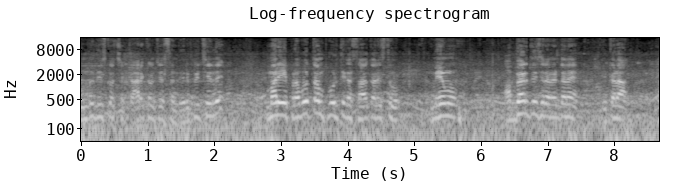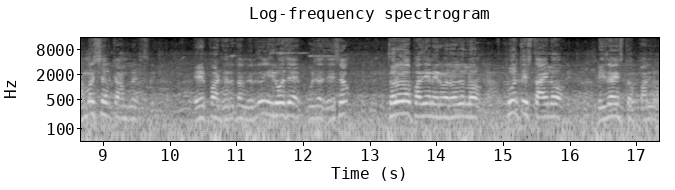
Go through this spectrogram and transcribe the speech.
ముందు తీసుకొచ్చే కార్యక్రమం చేస్తే నిరూపించింది మరి ప్రభుత్వం పూర్తిగా సహకరిస్తూ మేము అభ్యర్థించిన వెంటనే ఇక్కడ కమర్షియల్ కాంప్లెక్స్ ఏర్పాటు జరుగుతాం జరుగుతుంది. ఈరోజే పూజ చేశాం. త్వరలో పదిహేను ఇరవై రోజుల్లో పూర్తి స్థాయిలో డిజైన్స్తో పనులు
